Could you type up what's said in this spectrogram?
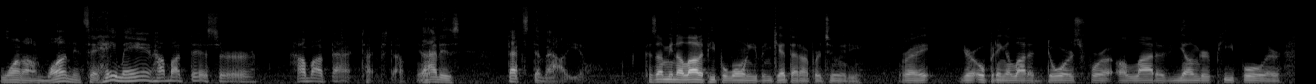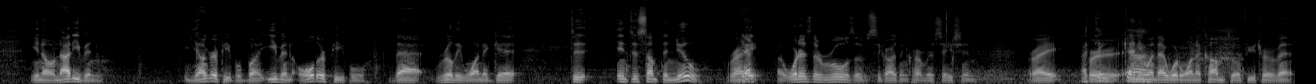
one-on-one and say, "Hey, man, how about this?" or "How about that?" type stuff. Yep. That is, that's the value. Because I mean, a lot of people won't even get that opportunity, right? You're opening a lot of doors for a lot of younger people, or, you know, not even younger people, but even older people that really want to get to, into something new, right? Uh, what is the rules of cigars and conversation, right? I For think, uh, anyone that would want to come to a future event,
